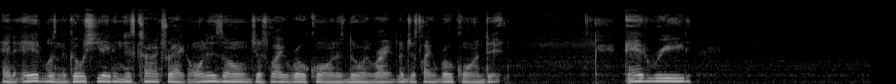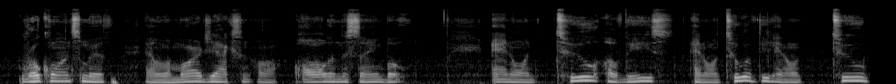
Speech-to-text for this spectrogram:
and Ed was negotiating his contract on his own, just like Roquan is doing, right? Just like Roquan did. Ed Reed, Roquan Smith, and Lamar Jackson are all in the same boat. And on two of these, and on two of the, and on two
